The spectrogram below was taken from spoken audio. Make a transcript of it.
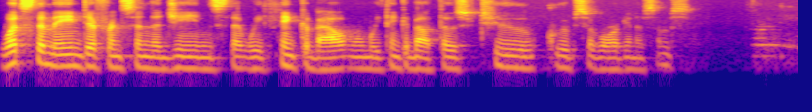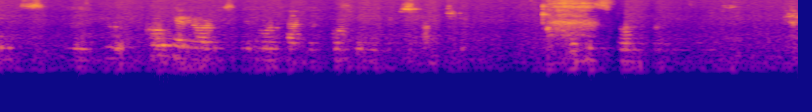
What's the main difference in the genes that we think about when we think about those two groups of organisms? Proteins, the the prokaryotes, they don't have the protein structure. This is not proteins.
